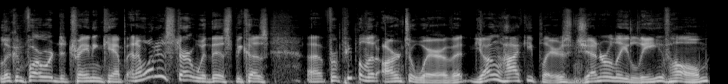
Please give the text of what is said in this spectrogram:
Looking forward to training camp. And I wanted to start with this because uh, for people that aren't aware of it, young hockey players generally leave home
